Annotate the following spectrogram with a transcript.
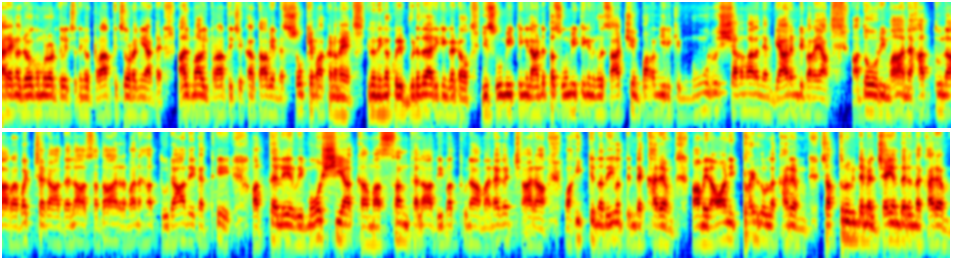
കരങ്ങൾ രോഗമുള്ളടത്ത് വെച്ച് നിങ്ങൾ പ്രാർത്ഥിച്ചു തുടങ്ങിയാട്ടെ. ആത്മാവിൽ പ്രാർത്ഥിച്ച് കർത്താവ് എന്നെ സൗഖ്യമാക്കണമേ. ഇത് നിങ്ങൾക്കൊരു വിടുതലായിരിക്കും കേട്ടോ. ഈ സൂ മീറ്റിംഗിൽ അടുത്ത സൂ മീറ്റിംഗിൽ നിങ്ങൾ സാക്ഷ്യം പറഞ്ഞിരിക്കും. നൂറ് ശതമാനം ഞാൻ ഗ്യാരണ്ടി പറയാം. അതോറി മാന ഹത്തുല റബക്ഷരാദല സദാര മനഹത്തുരാതെ കഥേ. അത്തലെ റിമോഷ്യ കമ സന്ധല ദിബത്തുന വഹിക്കുന്ന ദൈവത്തിന്റെ കരം ആമീൻ ആണിപ്പഴുതുള്ള കരം ശത്രുവിന്റെ മേൽ ജയം തരുന്ന കരം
